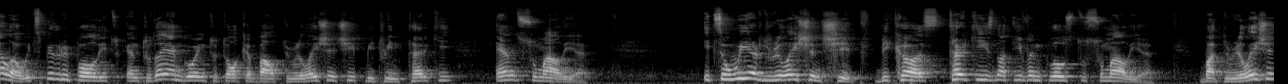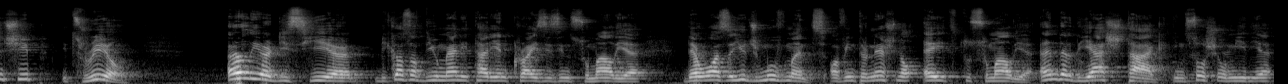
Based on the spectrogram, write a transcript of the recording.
Hello, it's Pedro Hipólito and today I'm going to talk about the relationship between Turkey and Somalia. It's a weird relationship because Turkey is not even close to Somalia, but the relationship it's real. Earlier this year, because of the humanitarian crisis in Somalia, there was a huge movement of international aid to Somalia under the hashtag in social media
